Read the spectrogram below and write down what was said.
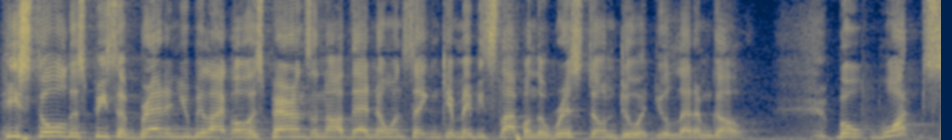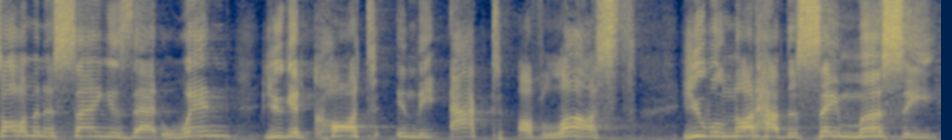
he stole this piece of bread and you'll be like, oh, his parents are not there, no one's taking care, maybe slap on the wrist, don't do it, you'll let him go. But what Solomon is saying is that when you get caught in the act of lust, you will not have the same mercy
